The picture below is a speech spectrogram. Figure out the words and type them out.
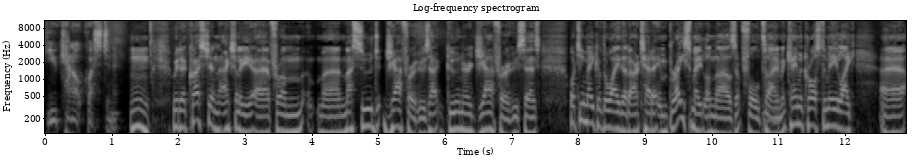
you cannot question it. Mm. We had a question actually uh, from uh, Masood Jaffer, who's at Gunnar Jaffer, who says, "What do you make of the way that Arteta embraced Maitland Niles at full time? It came across to me like, uh,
